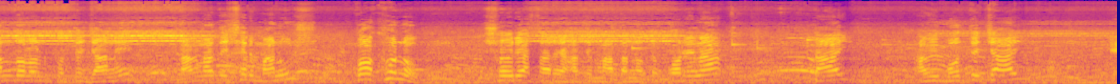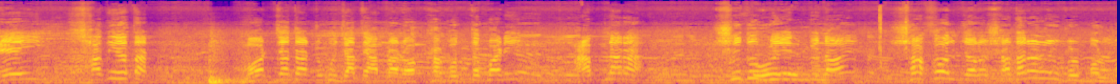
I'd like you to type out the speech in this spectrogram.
আন্দোলন করতে জানে, বাংলাদেশের মানুষ কখনো স্বৈরাচারের হাতে মাথা নত করে না। তাই আমি বলতে চাই, এই স্বাধীনতার মর্যাদাটুকু যাতে আমরা রক্ষা করতে পারি, আপনারা শুধু বিএনপি নয়, সকল জনসাধারণের উপর বলব,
